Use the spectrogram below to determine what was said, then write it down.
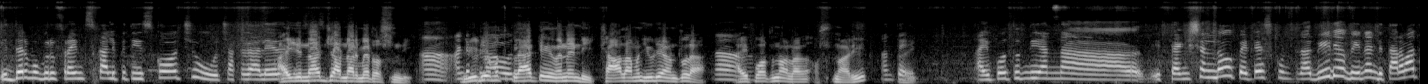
ఇద్దరు ముగ్గురు ఫ్రెండ్స్ కలిపి తీసుకోవచ్చు చక్కగా లేదు ఐదున్నర ఆరున్నర మీటర్ వస్తుంది. వీడియో క్లారిటీ వినండి చాలా మంది వీడియో అంటలా ఆ. అయిపోతున్నా అలా వస్తున్నారు. అంతే. అయిపోతుంది అన్న టెన్షన్లో పెట్టేసుకుంటున్నారు. వీడియో వినండి. తర్వాత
